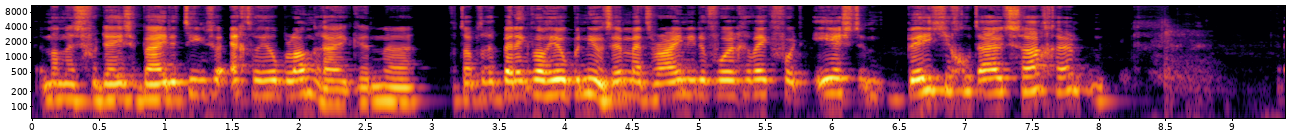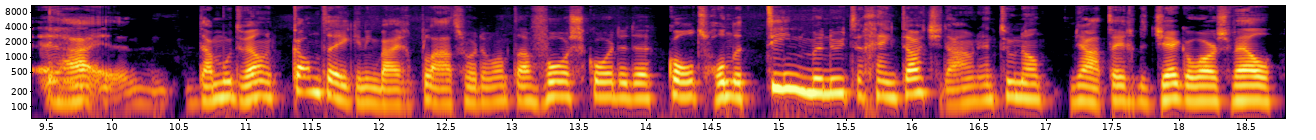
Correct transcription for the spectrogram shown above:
En dan is voor deze beide teams wel echt wel heel belangrijk. En uh, wat dat betreft ben ik wel heel benieuwd. Hè? Met Ryan die er vorige week voor het eerst een beetje goed uitzag. Hè? Ja, eh, daar moet wel een kanttekening bij geplaatst worden. Want daarvoor scoorden de Colts 110 minuten geen touchdown. En toen dan ja, tegen de Jaguars wel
